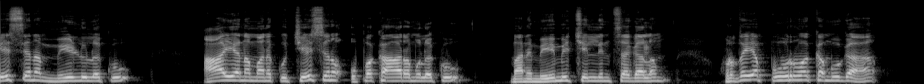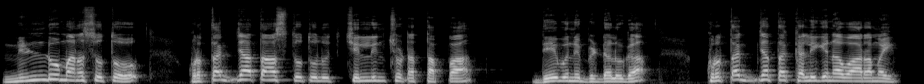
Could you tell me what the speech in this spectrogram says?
చేసిన మేలులకు ఆయన మనకు చేసిన ఉపకారములకు మనమేమి చెల్లించగలం? హృదయపూర్వకముగా నిండు మనసుతో కృతజ్ఞతాస్థుతులు చెల్లించుట తప్ప దేవుని బిడ్డలుగా కృతజ్ఞత కలిగిన వారమై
